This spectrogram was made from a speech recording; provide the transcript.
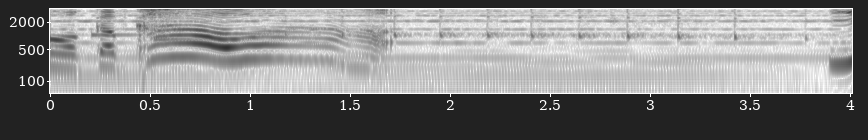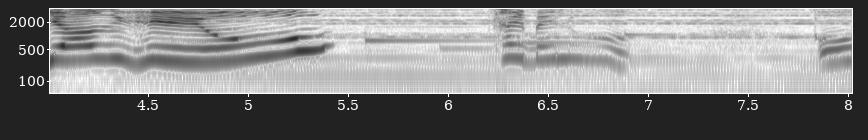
อกกับข้าว่า ยังหิว ใช่ไหมลูก โอ้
